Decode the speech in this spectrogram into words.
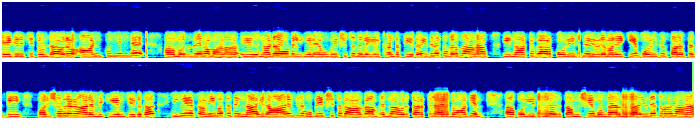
ശേഖരിച്ചിട്ടുണ്ട്. ഒരു ആൺകുഞ്ഞിന്റെ മൃതദേഹമാണ് ഈ നട റോഡിൽ ഇങ്ങനെ ഉപേക്ഷിച്ച നിലയിൽ കണ്ടെത്തിയത്. ഇതിനെ തുടർന്നാണ് ഈ നാട്ടുകാർ പോലീസിനെ വിവരം അറിയിക്കുകയും പോലീസ് സ്ഥലത്തെത്തി പരിശോധനകൾ ആരംഭിക്കുകയും ചെയ്തത്. ഇങ്ങനെ സമീപത്ത് നിന്ന് ഇത് ആരെങ്കിലും ഉപേക്ഷിച്ചതാകാം എന്ന ഒരു തരത്തിലായിരുന്നു ആദ്യം പോലീസിന് ഒരു സംശയം ഉണ്ടായിരുന്നത്. ഇതിനെ തുടർന്നാണ്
